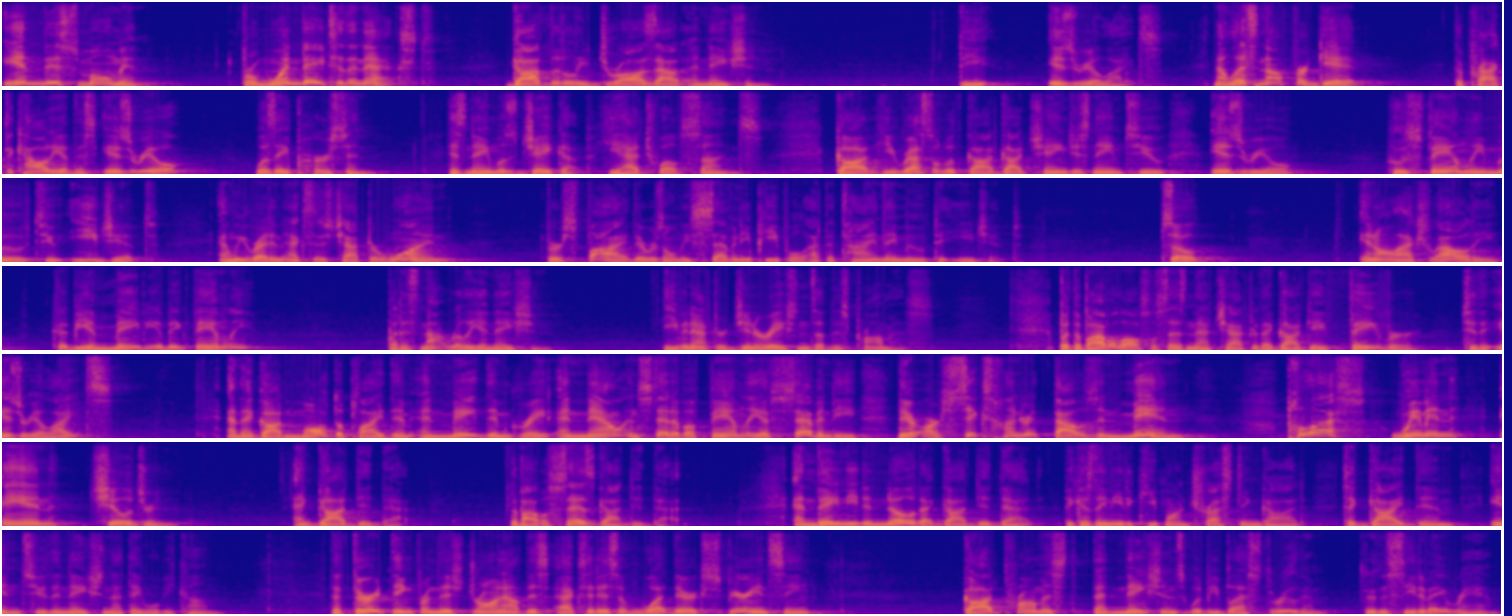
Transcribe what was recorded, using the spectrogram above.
In this moment, from one day to the next, God literally draws out a nation, the Israelites. Now, let's not forget the practicality of this. Israel was a person. His name was Jacob. He had 12 sons. God, he wrestled with God. God changed his name to Israel, whose family moved to Egypt. And we read in Exodus chapter 1, verse 5, there was only 70 people at the time they moved to Egypt. So in all actuality, could be a, maybe a big family, but it's not really a nation, even after generations of this promise. But the Bible also says in that chapter that God gave favor to the Israelites and that God multiplied them and made them great. And now, instead of a family of 70, there are 600,000 men plus women and children. And God did that. The Bible says God did that. And they need to know that God did that because they need to keep on trusting God to guide them into the nation that they will become. The third thing from this drawn out, this exodus of what they're experiencing, God promised that nations would be blessed through them, through the seed of Abraham.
